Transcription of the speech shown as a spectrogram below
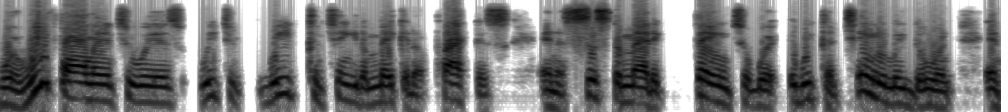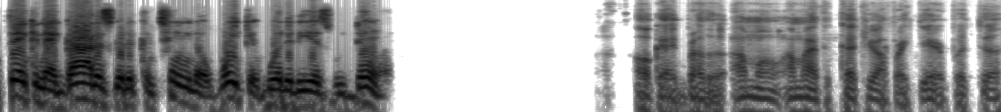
Where we fall into is we we continue to make it a practice and a systematic thing to where we continually doing and thinking that God is going to continue to wink at what it is we're doing. Okay, brother, I'm gonna I'm gonna have to cut you off right there. But uh,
